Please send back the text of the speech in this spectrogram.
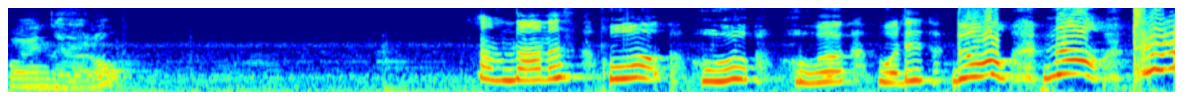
Coinero. I'm not a. What, what, who, what is. No! No!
